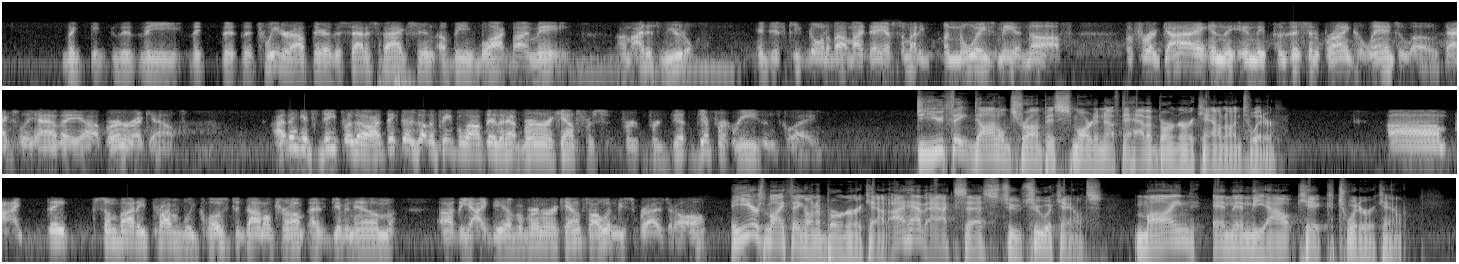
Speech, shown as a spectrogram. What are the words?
the, the, the the the the tweeter out there the satisfaction of being blocked by me. Um, I just mute them and just keep going about my day. If somebody annoys me enough, but for a guy in the in the position of Bryan Colangelo to actually have a uh, burner account, I think it's deeper though. I think there's other people out there that have burner accounts for for for di- different reasons, Clay. Do you think Donald Trump is smart enough to have a burner account on Twitter? Um, I think somebody probably close to Donald Trump has given him uh, the idea of a burner account, so I wouldn't be surprised at all. Here's my thing on a burner account. I have access to two accounts, mine and then the Outkick Twitter account.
